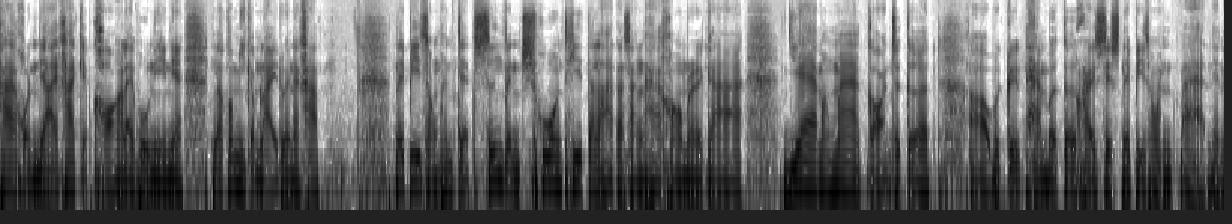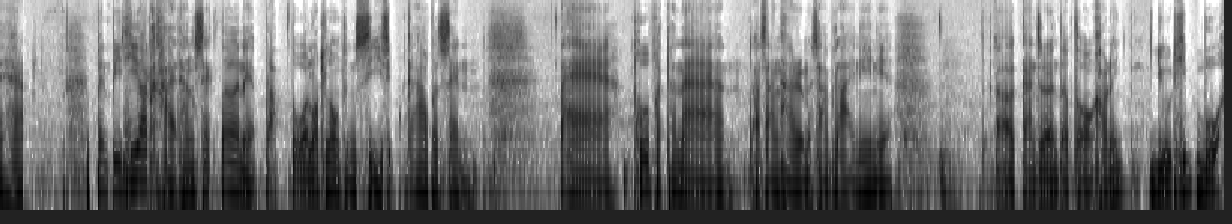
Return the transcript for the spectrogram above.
ค่าขนย้ายค่าเก็บของอะไรพวกนี้เนี่ยแล้วก็มีกำไรด้วยนะครับ ในปี 2007 ซึ่งเป็นช่วงที่ตลาดอสังหาของอเมริกา แย่มาก ๆ ก่อนจะเกิดวิกฤต hamburger crisis ในปี 2008 เนี่ยนะฮะเป็นปีที่ยอดขายทั้ง sector เนี่ยปรับตัวลดลงถึง 49%แต่ผู้พัฒนาอสังหาริมทรัพย์รายนี้เนี่ย การเจริญเติบโตของเขาเนี่ยอยู่ที่บวก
